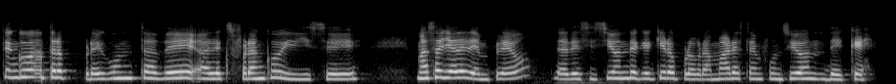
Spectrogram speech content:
Tengo otra pregunta de Alex Franco y dice, más allá del empleo, la decisión de qué quiero programar está en función de qué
